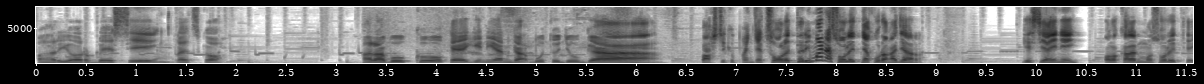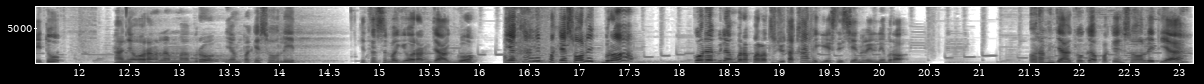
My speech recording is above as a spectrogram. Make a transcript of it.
Warrior Blessing, let's go. Ada buku kayak ginian gak butuh juga. Pasti kepencet solid. Dari mana solidnya kurang ajar? Guys ya ini kalau kalian mau solid ya itu hanya orang lemah bro yang pakai solid. Kita sebagai orang jago ya kali pakai solid bro. Gue udah bilang berapa ratus juta kali guys di channel ini bro. Orang jago gak pakai solid ya.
